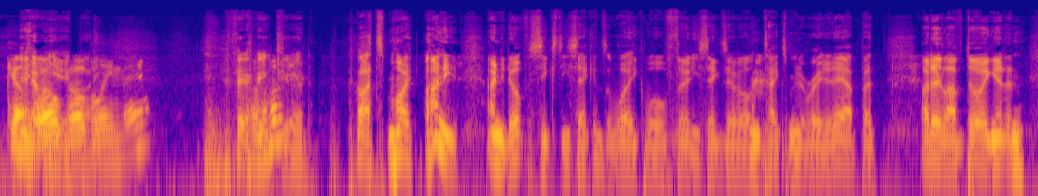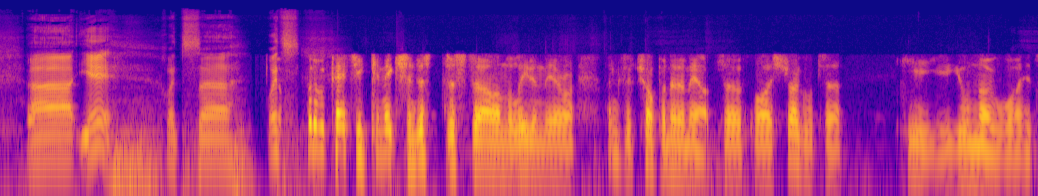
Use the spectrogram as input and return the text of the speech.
Going well, you, Valvoline man. Very good. That's my only only do it for sixty seconds a week. Well, thirty seconds. Everyone takes me to read it out, but I do love doing it. And uh, yeah, let's uh, let's Bit of a patchy connection, just just uh, on the lead in there. Things are chopping in and out. So if I struggle to hear you, you'll know why. It's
